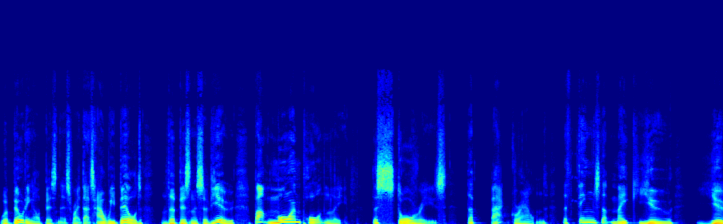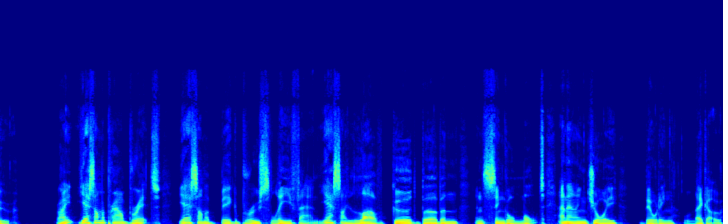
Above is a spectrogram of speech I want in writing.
we're building our business, right? That's how we build the business of you. But more importantly, the stories, the background, the things that make you you, right? Yes, I'm a proud Brit. Yes, I'm a big Bruce Lee fan. Yes, I love good bourbon and single malt, and I enjoy building Lego.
